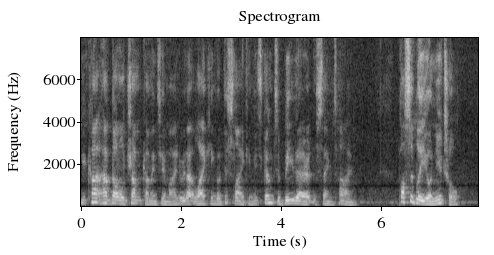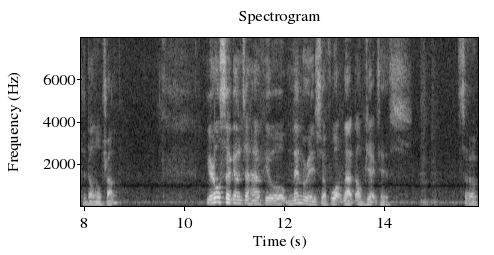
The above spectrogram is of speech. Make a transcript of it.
You can't have Donald Trump come into your mind without liking or disliking. It's going to be there at the same time. Possibly you're neutral to Donald Trump. You're also going to have your memories of what that object is. So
